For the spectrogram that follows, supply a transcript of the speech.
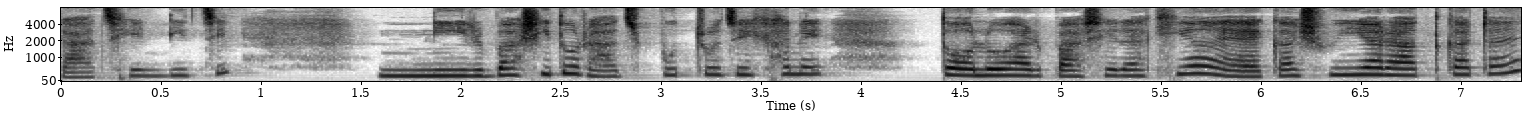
গাছের নিচে নির্বাসিত রাজপুত্র যেখানে তলোয়ার পাশে রাখিয়া একা শুইয়া রাত কাটায়?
